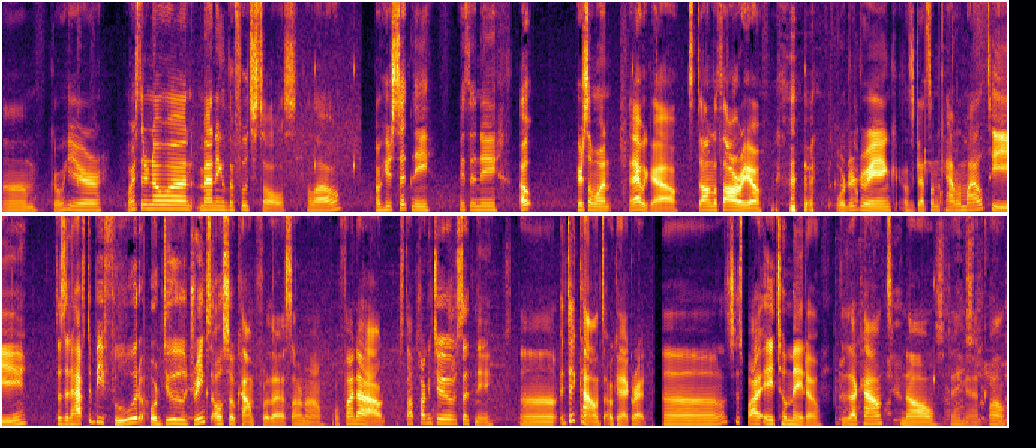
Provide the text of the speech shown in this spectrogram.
Um, go here. Why is there no one manning the food stalls? Hello? Oh, here's Sydney. Hey, Sydney. Oh, here's someone. There we go. It's Don Lothario. Order drink. Let's get some chamomile tea. Does it have to be food or do drinks also count for this? I don't know. We'll find out. Stop talking to Sydney. Uh, it did count. Okay, great. Uh, let's just buy a tomato. Does that count? No. Dang it. Well,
